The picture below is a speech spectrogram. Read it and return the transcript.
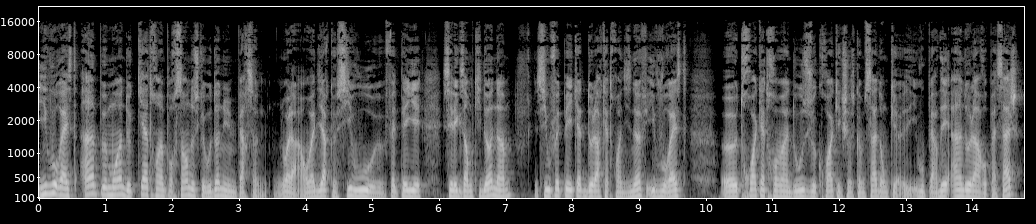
il vous reste un peu moins de 80% de ce que vous donne une personne. Voilà, on va dire que si vous euh, faites payer, c'est l'exemple qui donne, hein, si vous faites payer 4,99$, il vous reste euh, 3,92 je crois, quelque chose comme ça, donc euh, vous perdez 1 dollar au passage.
